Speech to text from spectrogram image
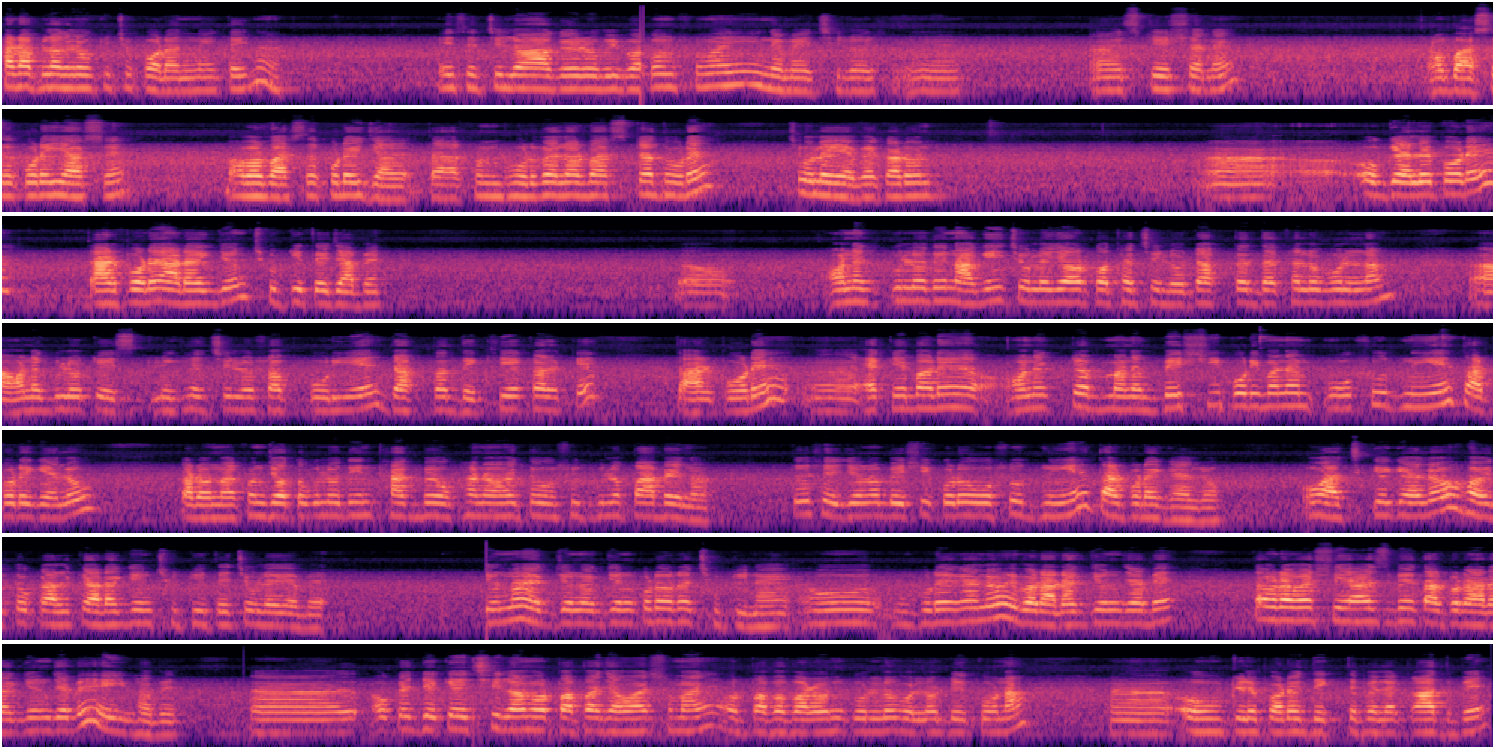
খারাপ লাগলেও কিছু করার নেই, তাই না? এসেছিল আগের রবিবার। কোন সময়ই নেমেছিল স্টেশনে। ও বাসে করেই আসে। বাবার বাসে করেই যায়। তা এখন ভোরবেলার বাসটা ধরে চলে যাবে, কারণ ও গেলে পরে তারপরে আর একজন ছুটিতে যাবে। তো অনেকগুলো দিন আগেই চলে যাওয়ার কথা ছিল, ডাক্তার দেখাল বললাম অনেকগুলো টেস্ট লিখেছিল, সব করিয়ে ডাক্তার দেখিয়ে কালকে, তারপরে একেবারে অনেকটা মানে বেশি পরিমাণে ওষুধ নিয়ে তারপরে গেল কারণ এখন যতগুলো দিন থাকবে ওখানে হয়তো ওষুধগুলো পাবে না। তো সেই জন্য বেশি করে ওষুধ নিয়ে তারপরে গেল। ও আজকে গেল, হয়তো কালকে আরেকজন ছুটিতে চলে যাবে। জন্য একজন একজন করে ওরা ছুটি নেয়। ও ঘুরে গেল, এবার আরেকজন যাবে। তারপর আবার সে আসবে, তারপর আরেকজন যাবে, এইভাবে। ওকে ডেকেছিলাম ওর পাপা যাওয়ার সময়। ওর পাপা বারণ করল, বলল, ডেকো না। ও উঠলে পরে দেখতে পেলে কাঁদবে।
